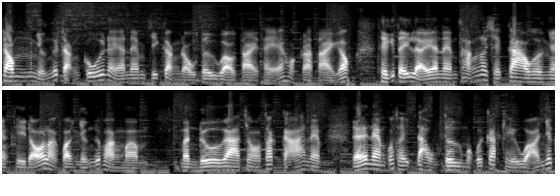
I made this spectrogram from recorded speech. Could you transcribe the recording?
trong những cái trận cuối này, anh em chỉ cần đầu tư vào tài thẻ hoặc là tài gốc, thì cái tỷ lệ anh em thắng nó sẽ cao hơn nha. Thì đó là phần, những cái phần mà mình đưa ra cho tất cả anh em, để anh em có thể đầu tư một cái cách hiệu quả nhất.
